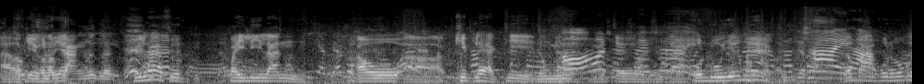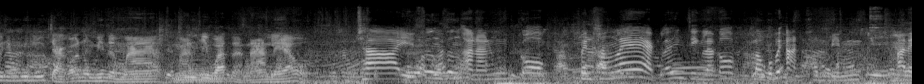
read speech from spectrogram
อ่าโอเคจริงขออเรานุญาจัตงเหลือเกิน คือล่าสุด ไปรีรัน เอาอ่าคลิปแรกที่น้องมิ้นอ๋อน่ะมาเจอใช่หลวงใช่ ตาคนดูเยอะมาก ใช่แล้วบาค่ะงคนเขาก็ยังไม่รู้จักว่าน้องมิ้นน่ะมามาที่วัดน่ะนานแล้ว ใช่ ซึ่งซึ่งอันนั้นก็เป็นครั้งแรกแล้วจริง ๆ แล้วก็เราก็ไปอ่านคอมเมนต์อะไร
